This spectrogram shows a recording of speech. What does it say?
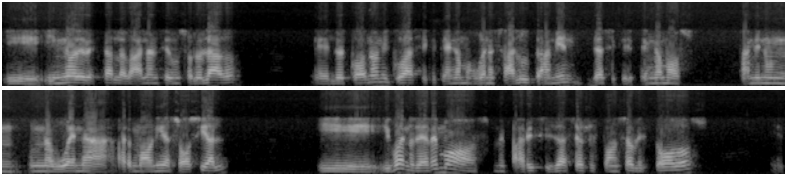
y, no debe estar la balanza de un solo lado. Eh, lo económico hace que tengamos buena salud también, y hace que tengamos también una buena armonía social. Y, bueno, debemos, me parece, ya ser responsables todos, eh,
